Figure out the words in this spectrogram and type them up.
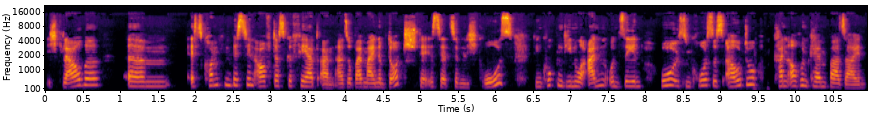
Ich glaube, ähm, es kommt ein bisschen auf das Gefährt an. Also bei meinem Dodge, der ist ja ziemlich groß, den gucken die nur an und sehen, oh, ist ein großes Auto, kann auch ein Camper sein.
